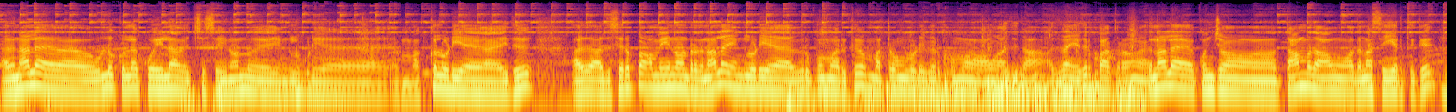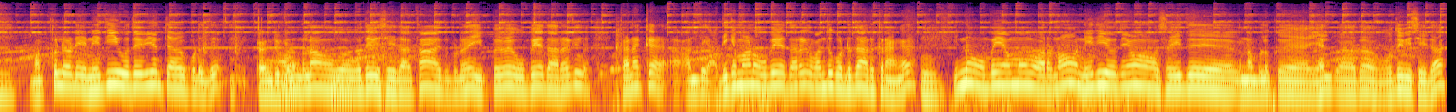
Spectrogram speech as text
அதனால் உள்ளுக்குள்ளே கோயிலாக வச்சு செய்யணும்னு எங்களுடைய மக்களுடைய இது அது அது சிறப்பாக அமையணுன்றதுனால எங்களுடைய விருப்பமாக இருக்குது மற்றவங்களுடைய விருப்பமும் அதுதான். அதுதான் எதிர்பார்க்குறோம் அதனால் கொஞ்சம் தாமதம் ஆகும் அதெல்லாம் செய்யறதுக்கு. மக்களுடைய நிதி உதவியும் தேவைப்படுது. அவங்களாம் உதவி செய்தால் தான் இது பண்ணுவேன் இப்போவே உபயதாரர்கள் கணக்க அந்த அதிகமான உபயதாரர்கள் வந்து கொண்டு தான் இருக்கிறாங்க இன்னும் உபயமும் வரணும். நிதி உதவியும் செய்து நம்மளுக்கு ஹெல்ப் உதவி செய்தால்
